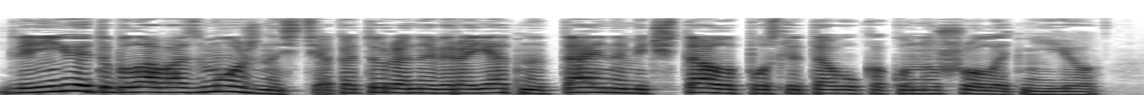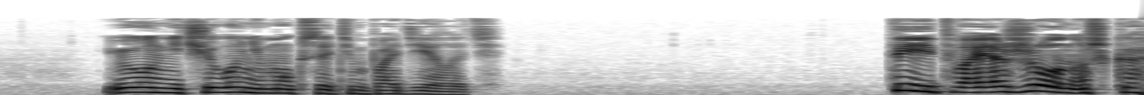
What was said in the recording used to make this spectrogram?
Для нее это была возможность, о которой она, вероятно, тайно мечтала после того, как он ушел от нее. И он ничего не мог с этим поделать. «Ты и твоя женушка!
